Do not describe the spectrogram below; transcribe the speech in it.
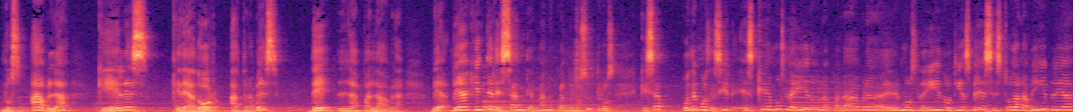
nos habla que Él es creador a través de la palabra. Vea, vea qué interesante, hermano, cuando nosotros quizá podemos decir, es que hemos leído la palabra, hemos leído diez veces toda la Biblia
